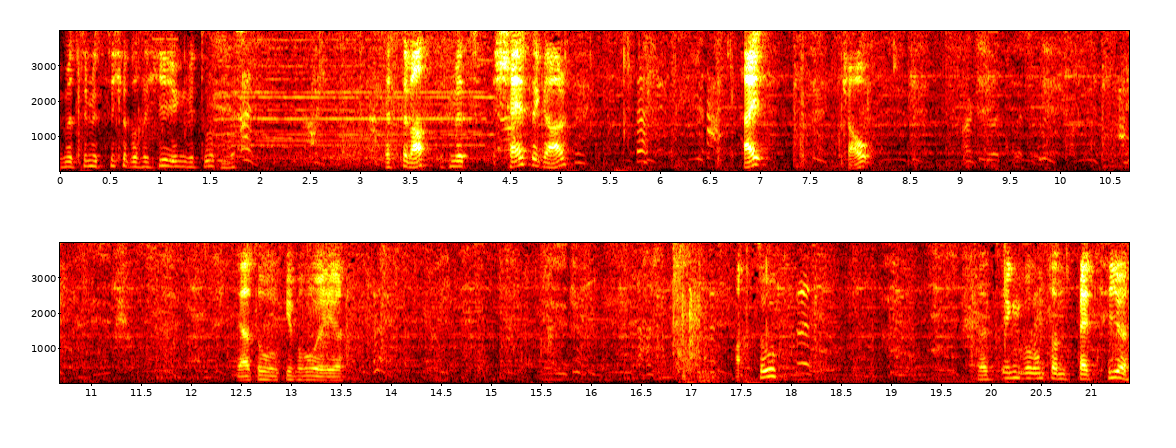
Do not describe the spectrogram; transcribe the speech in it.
Bin mir ziemlich sicher, dass ich hier irgendwie durch muss. Weißt du was? Ist mir jetzt scheißegal. Hi. Ciao. Ja, du, gib Ruhe hier. Mach zu. Jetzt irgendwo unter dem Bett hier.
